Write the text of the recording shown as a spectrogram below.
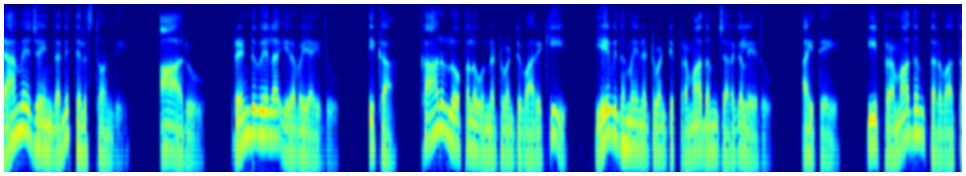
డ్యామేజ్ అయిందని తెలుస్తోంది. ఆరు రెండు వేల ఇరవై ఐదు. ఇక కారు లోపల ఉన్నటువంటి వారికి ఏ విధమైనటువంటి ప్రమాదం జరగలేదు. అయితే ఈ ప్రమాదం తర్వాత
